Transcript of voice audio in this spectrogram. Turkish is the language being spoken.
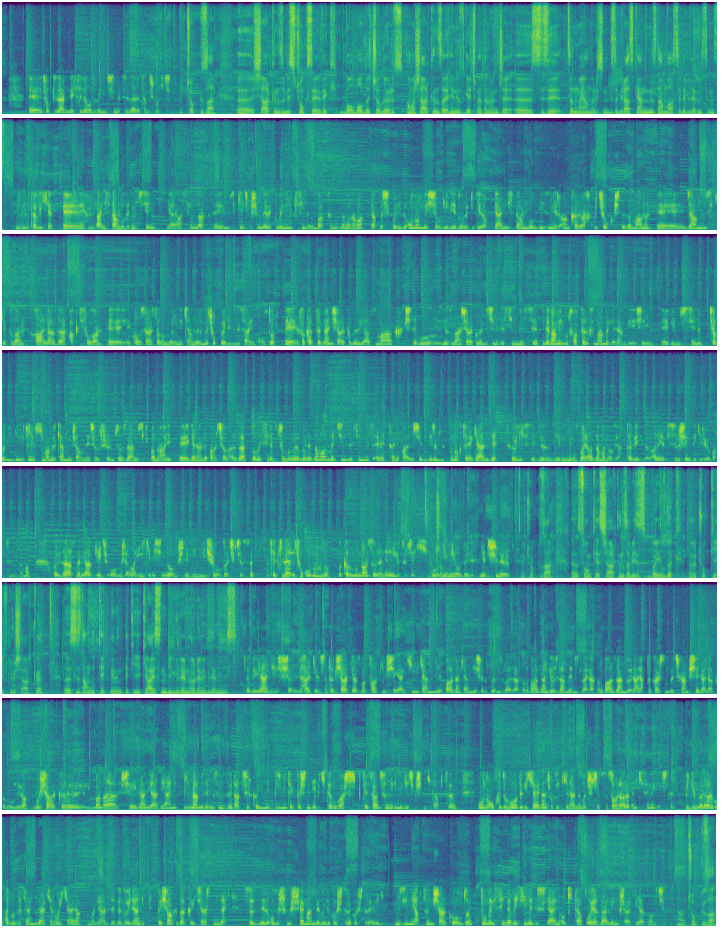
Ee, çok güzel bir vesile oldu benim için de sizlerle tanışmak için. Çok güzel. Ee, şarkınızı biz çok sevdik. Bol bol da çalıyoruz. Ama şarkınıza henüz geçmeden önce e, sizi tanımayanlar için bize biraz kendinizden bahsedebilir misiniz? Hı hı, tabii ki. Ee, ben İstanbul'da bir müzisyenim. Yani aslında e, müzik geçmişimde evet bu benim ilk single'ım baktığınız zaman ama yaklaşık böyle bir 10-15 yıl geriye doğru gidiyor. Yani İstanbul, İzmir, Ankara birçok işte zamanın e, canlı müzik yapılan, hala da aktif olan e, konser salonları, mekanlarında çok böyle bir mesaim oldu. E, fakat tabii hani şarkıları yazmak, işte bu yazılan şarkıların içimize sinmesi. Bir de ben böyle mutfak tarafından da gelen bir şeyim, e, bir müzisyenim. Çalabildiğim bütün enstrümanları kendim çalmaya çalışıyorum. Sözler müzik bana ait e, genelde parçalarda. Dolayısıyla bütün bunların böyle zamanla içimize sinmesi, evet hani paylaşabilirim, bu noktaya geldi, böyle hissediyorum diyebilmeniz bayağı zaman alıyor. Tabii araya bir sürü şey de giriyor baktığınız zaman. O yüzden aslında biraz geç olmuş ama iyi ki de şimdi olmuş dediğim bir iş oldu açıkçası. Tepkiler de çok olumlu. Bakalım bundan sonra nereye götürecek bu çok, yeni yol beni diye düşünüyorum. Çok güzel. Ee, son kez şarkınıza biz bayıldık. Ee, çok keyifli bir şarkı. Ee, sizden bu teklerin peki hikayesini, bilgilerini öğrenebilir miyiz? Tabii yani herkes için tabii şarkı yazmak farklı bir şey. Yani kimi kendi bazen kendi yaşadıklarımızla alakalı, bazen gözlemlerimizle alakalı, bazen böyle hayatta karşımıza çıkan bir şeyle alakalı oluyor. Bu şarkı bana şeyden geldi. Yani bilmem bilir misiniz Vedat Türkali'nin Bir Gün Tek Başına diye bir kitabı var. Bir tesadüfen elime geçmiş bir kitaptı. Onu okudum. Orada bir hikayeden çok etkilendim açıkçası. Sonra aradan iki sene geçti. Bir gün böyle araba kullanırken giderken o hikaye aklıma geldi ve böyle hani 5-6 dakika içerisinde sözleri oluşmuş. Hemen de böyle koştura koştura eve gidip müziğini yaptığım bir şarkı oldu. Dolayısıyla vesiledir. Yani o kitap, o yazar benim şarkı yazmam için. Ha, çok güzel.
